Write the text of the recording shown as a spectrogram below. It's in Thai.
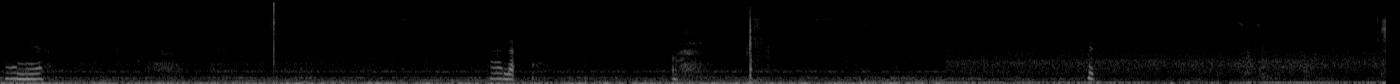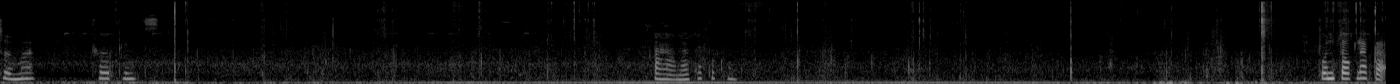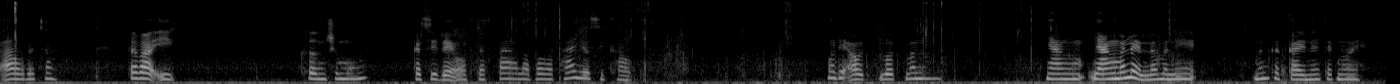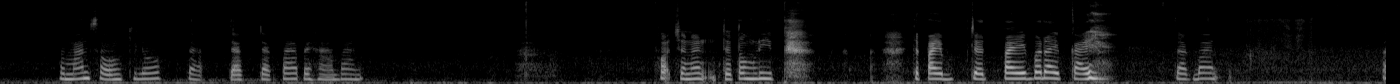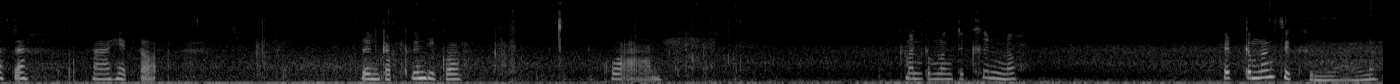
อันนี้ ยได้ละสวยมากเธอร์พินส์ป่านะครับทุกคนฝนตกแล้วก็เอาแล้วจ้ะแต่ว่าอีกเครึ่งชั่วโมงก็สิได้ออกจากป่าแล้วเพราะว่าพายุสิเขา ไม่ได้เอารถมันยางยางมาเล่นแล้วมันนี่มันก็ไกลนะจักหน่อย ประมาณสองกิโลจากจากจากป้าไปหาบ้าน เพราะฉะนั้นจะต้องรีบ จะไปจะไปบ่ได้ไกลจากบ้านไปจ้ะหาเห็ดต่อ เดินกลับขึ้นดีกว่าขวาน มันกำลังจะขึ้นเนาะ เห็ดกำลังจะขึ้นหลายเนาะ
